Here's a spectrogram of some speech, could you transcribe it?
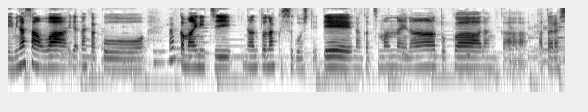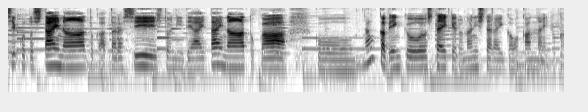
えー、皆さんは、いや、なんかこう、なんか毎日なんとなく過ごしてて、なんかつまんないなとか、なんか新しいことしたいなとか、新しい人に出会いたいなとか、こう、なんか勉強したいけど何したらいいかわかんないとか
